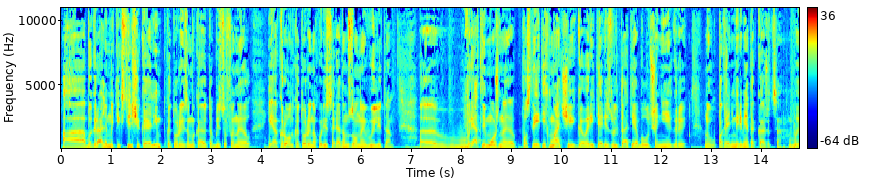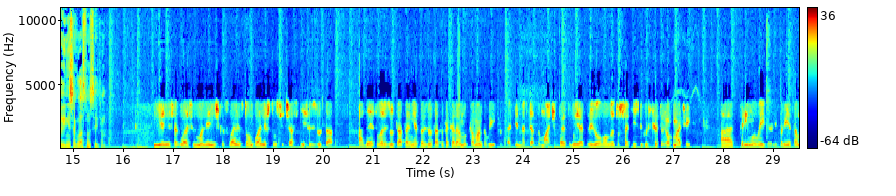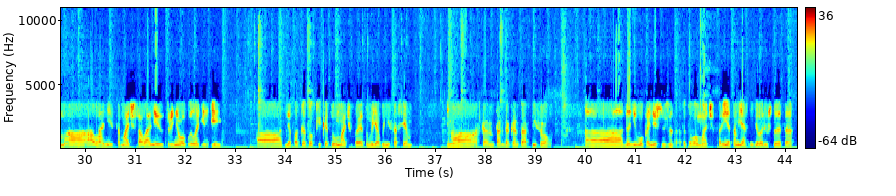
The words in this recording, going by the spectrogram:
А обыграли мы Текстильщик и Олимп, которые замыкают таблицу ФНЛ, и Акрон, который находится рядом с зоной вылета. Э, вряд ли можно после этих матчей говорить о результате, об улучшении игры. Ну, по крайней мере, мне так кажется. Вы не согласны с этим? Я не согласен маленечко с вами в том плане, что сейчас есть результат. А до этого результата нет. Результат это когда команда выигрывает отдельно взятый матч. Поэтому я привел вам эту статистику с четырех матчей. А, три мы выиграли. При этом а, Алани, матч с Алани у Тренева был один день а, для подготовки к этому матчу, поэтому я бы не совсем, а, скажем так, до конца вписывал а, на него, конечно, результат этого матча. При этом я не говорю, что это,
